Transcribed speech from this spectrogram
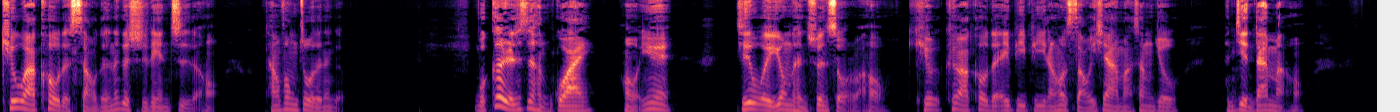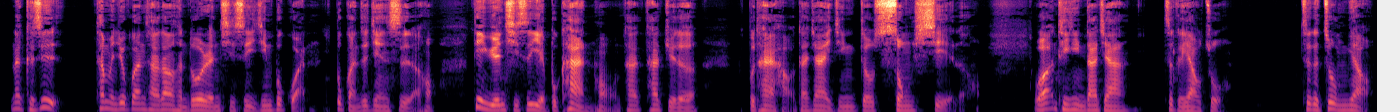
QR code 扫的那个十连制了哈。唐凤做的那个，我个人是很乖哦，因为其实我也用得很顺手了嘛，吼，Q QR code 的 APP，然后扫一下，马上就很简单嘛，吼。那可是他们就观察到很多人其实已经不管不管这件事了，吼，店员其实也不看，吼，他他觉得不太好，大家已经都松懈了。我要提醒大家，这个要做，这个重要，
